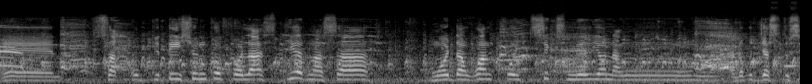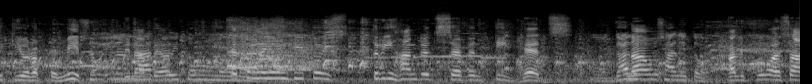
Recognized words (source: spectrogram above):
And sa computation ko for last year nasa more than 1.6 million ang ano ko just to secure a permit. So ilang lahat po itong mga Ito ngayon dito is 370 heads. Oh, galing Now- po saan ito? California sa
